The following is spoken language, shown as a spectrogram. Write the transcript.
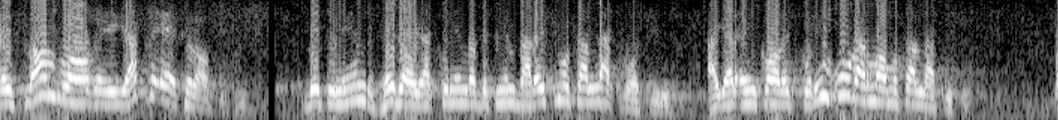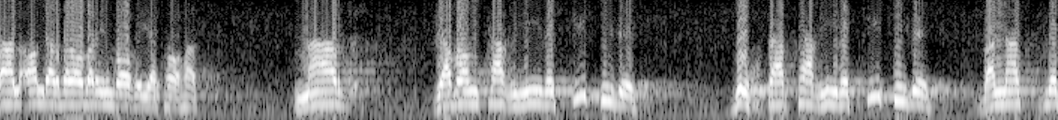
اسلام واقعیت به اعتراف می‌کنه. بتونیم هدایت کنیم و بتونیم برایش مسلط باشیم. اگر انکارش کنیم او بر ما مسلط میشه. و الان در برابر این واقعیت ها هست. مرد جوان تغییر تیپ میده. دختر تغییر تیپ میده. و نسل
